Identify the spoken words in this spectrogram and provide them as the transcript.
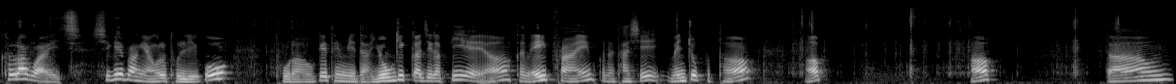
clockwise 시계 방향으로 돌리고 돌아오게 됩니다. 여기까지가 B예요. 그럼 A prime. 그럼 다시 왼쪽부터 up, up, down,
